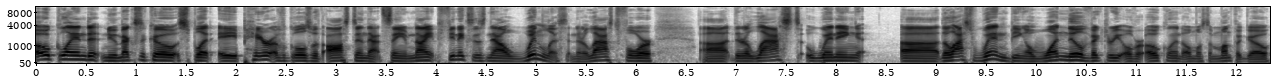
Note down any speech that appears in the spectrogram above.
Oakland. New Mexico split a pair of goals with Austin that same night. Phoenix is now winless in their last four. Uh, their last winning, uh, the last win being a 1 0 victory over Oakland almost a month ago.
